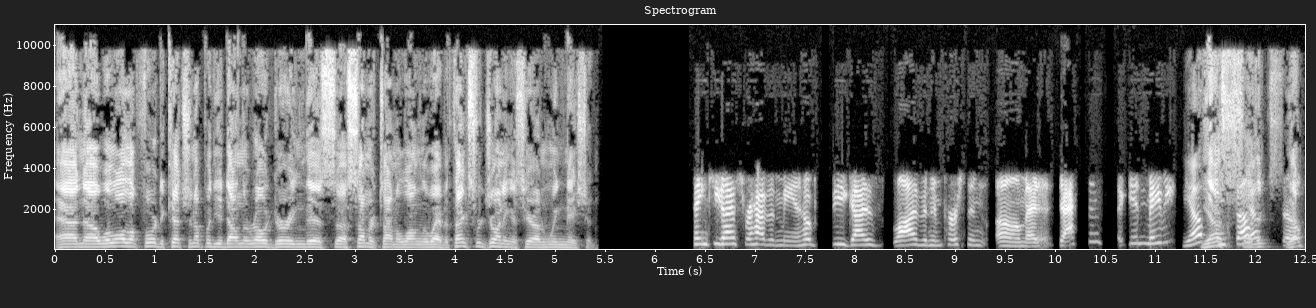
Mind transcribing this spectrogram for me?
And uh, we'll all look forward to catching up with you down the road during this uh, summertime along the way. But thanks for joining us here on Wing Nation. Thank you guys for having me, and hope to see you guys live and in person um, at Jackson again, maybe. Yep. Yes, I think, so. yep,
